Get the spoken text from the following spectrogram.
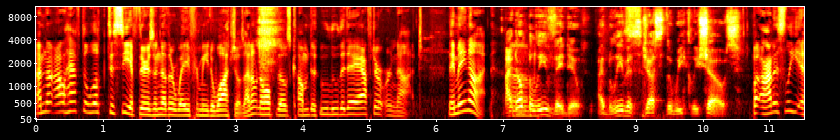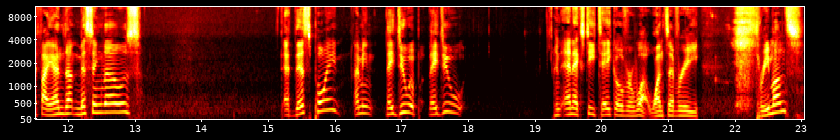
I'm not. I'll have to look to see if there's another way for me to watch those. I don't know if those come to Hulu the day after or not. They may not. I don't um, believe they do. I believe it's just the weekly shows. But honestly, if I end up missing those, at this point, I mean, they do they do an NXT takeover what once every three months.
